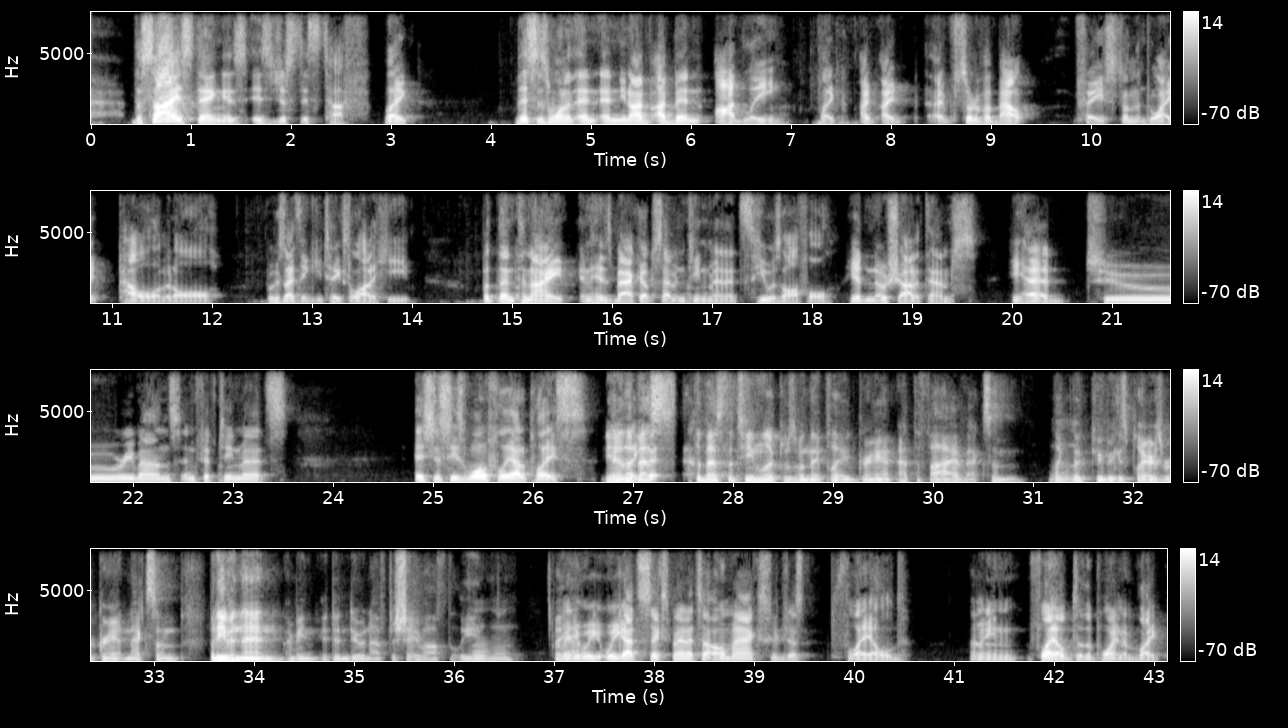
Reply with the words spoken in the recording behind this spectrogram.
the size thing is is just it's tough. Like this is one of and and you know I've I've been oddly like I I I've sort of about faced on the Dwight Powell of it all because I think he takes a lot of heat. But then tonight in his backup 17 minutes, he was awful. He had no shot attempts. He had two rebounds in 15 minutes. It's just he's woefully out of place. Yeah, and the like best the, the, best the team looked was when they played Grant at the five, Exum. Like mm-hmm. the two biggest players were Grant and Exum. But even then, I mean, it didn't do enough to shave off the lead. Mm-hmm. I mean, yeah. we, we got six minutes of Omax who just flailed. I mean, flailed to the point of like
